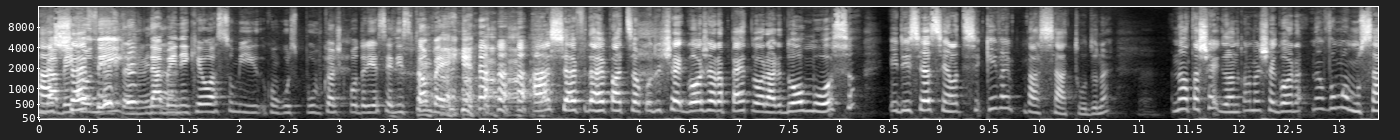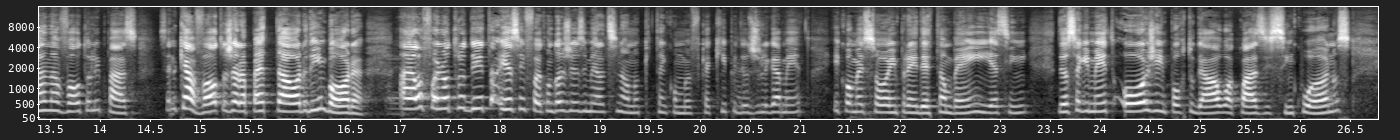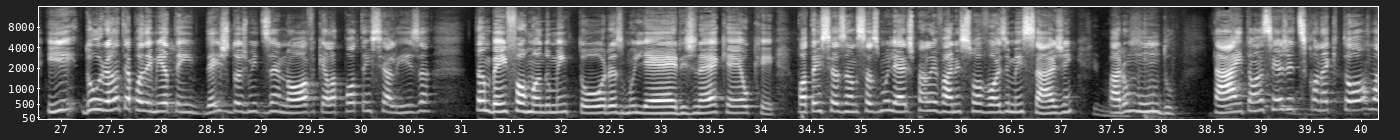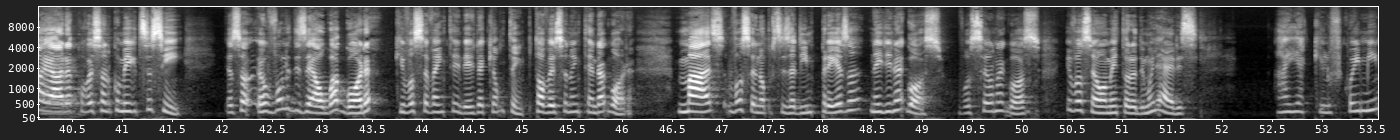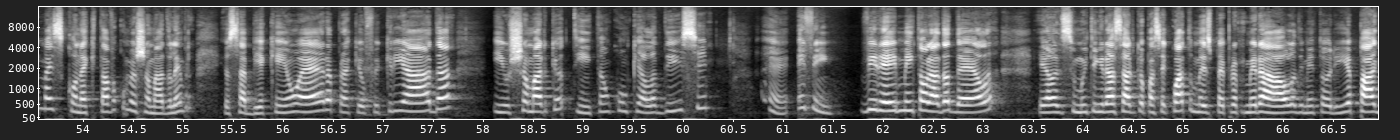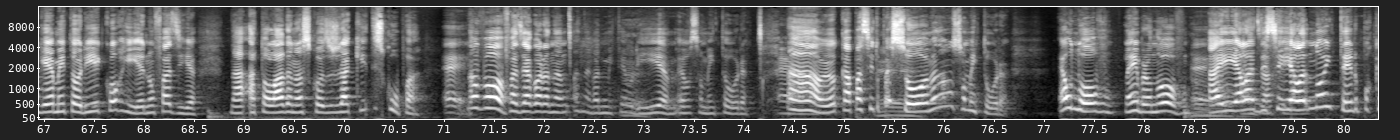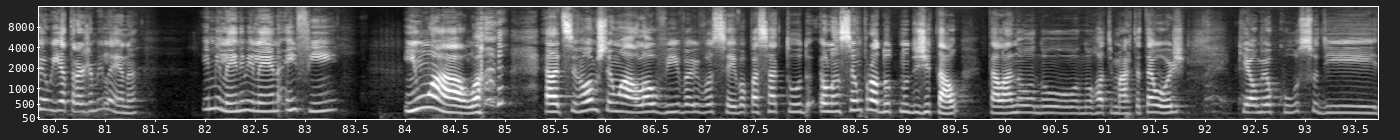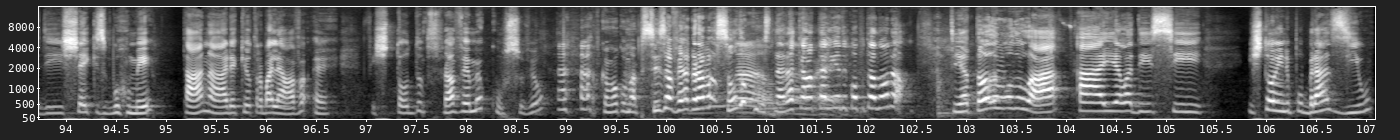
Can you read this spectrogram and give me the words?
a Ainda bem, chefe, nem, Terminar. ainda bem nem que eu assumi o concurso público, acho que poderia ser nisso também. a chefe da repartição, quando chegou, já era perto do horário do almoço, e disse assim, ela disse, quem vai passar tudo, né? Não, tá chegando. Quando ela chegou, ela, não, vamos almoçar, na volta eu lhe passo. Sendo que a volta já era perto da hora de ir embora. Aí ela foi no outro dia, e assim foi, com dois dias e meio, ela disse, não, não tem como eu ficar aqui, pediu desligamento, e começou a empreender também, e assim, deu seguimento hoje em Portugal, há quase cinco anos, e durante a pandemia, tem desde 2019, que ela potencializa também formando mentoras, mulheres, né? Que é o quê? Potencializando essas mulheres para levarem sua voz e mensagem para o mundo, tá? Então, assim, a gente se conectou, Mayara conversando comigo disse assim, eu, só- eu vou lhe dizer algo agora que você vai entender daqui a um tempo. Talvez você não entenda agora. Mas você não precisa de empresa nem de negócio. Você é um negócio e você é uma mentora de mulheres. Aí aquilo ficou em mim, mas conectava com o meu chamado, lembra? Eu sabia quem eu era, para que eu fui criada e o chamado que eu tinha. Então, com o que ela disse, é, enfim, virei mentorada dela. E ela disse muito engraçado que eu passei quatro meses para ir para a primeira aula de mentoria, paguei a mentoria e corria, não fazia. Na, atolada nas coisas daqui, desculpa. É. Não vou fazer agora, não. Ah, negócio de mentoria, eu sou mentora. É. Não, eu capacito pessoa, mas eu não sou mentora. É o novo, lembra o novo? Aí ela é um disse, desafio. ela não entendo porque eu ia atrás da Milena. E Milena, e Milena, enfim, em uma aula, ela disse, vamos ter uma aula ao vivo, eu e você, vou passar tudo. Eu lancei um produto no digital, tá lá no, no, no Hotmart até hoje, que é o meu curso de, de shakes gourmet, tá? Na área que eu trabalhava. É, fiz todo, pra ver meu curso, viu? Porque meu, mas precisa ver a gravação do curso, não era aquela telinha de computador, não. Tinha todo mundo lá. Aí ela disse, estou indo pro Brasil.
